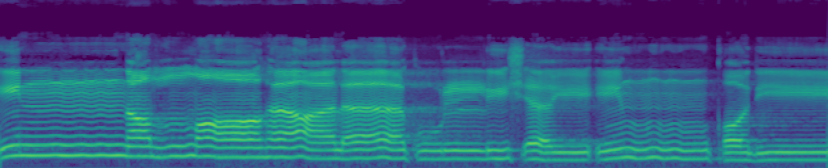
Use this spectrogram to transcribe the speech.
إن الله على كل شيء قدير.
